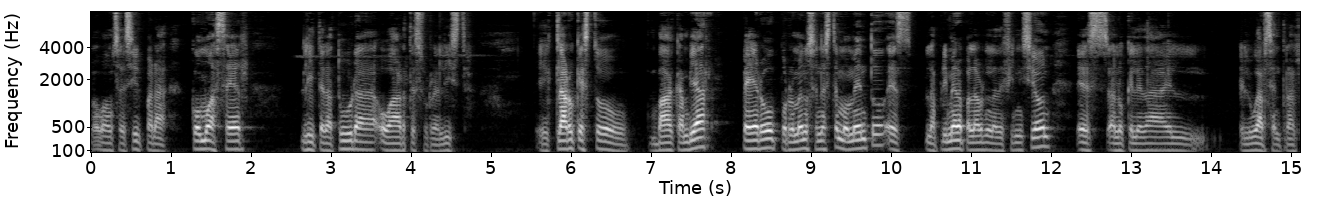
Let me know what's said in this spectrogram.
¿no? Vamos a decir, para cómo hacer literatura o arte surrealista. Eh, claro que esto va a cambiar, pero por lo menos en este momento es la primera palabra en la definición, es a lo que le da el, lugar central.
